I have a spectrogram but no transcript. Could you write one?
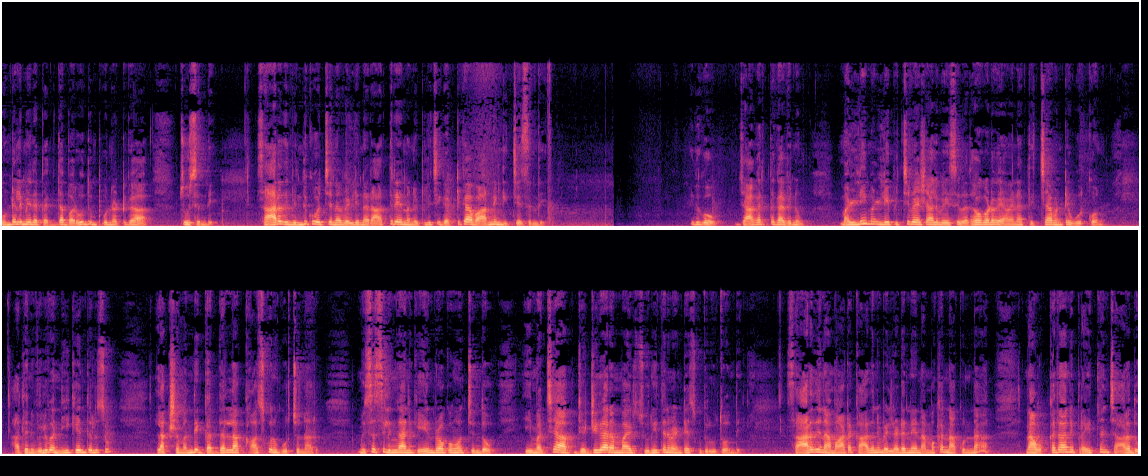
గుండెల మీద పెద్ద బరువు దింపున్నట్టుగా చూసింది. సారథి విందుకు వచ్చిన వెళ్ళిన రాత్రే నన్ను పిలిచి గట్టిగా వార్నింగ్ ఇచ్చేసింది. ఇదిగో జాగ్రత్తగా విను. మళ్ళీ మళ్ళీ పిచ్చి వేషాలు వేసి వెధవగొడవ ఏమైనా తెచ్చావంటే ఊరుకోను. అతని విలువ నీకేం తెలుసు? లక్ష మంది గద్దల్లా కాసుకొని కూర్చున్నారు. మిసెస్ లింగానికి ఏం రోగం వచ్చిందో ఈ మధ్య ఆ జడ్జి సునీతను వెంటేసుకు తిరుగుతోంది. సారథి నా మాట కాదని వెళ్ళడనే నమ్మకం నాకున్నా నా ఒక్కదాని ప్రయత్నం చాలదు.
